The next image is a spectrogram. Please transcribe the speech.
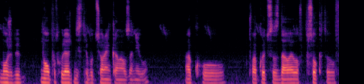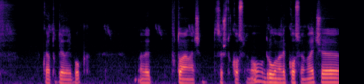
може би много подходящ дистрибуционен канал за него. Ако това, което създава е в посоката, в която гледа и Бог. Нали, по този начин. Също косвено. Друго нали, косвено е, че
